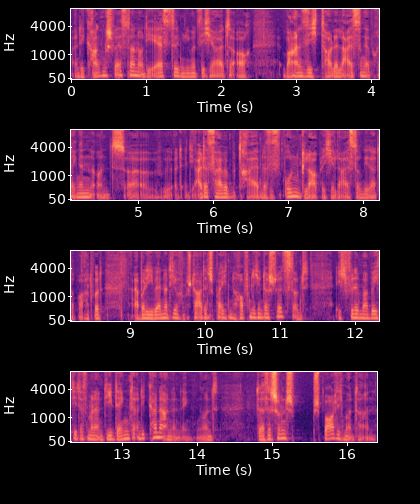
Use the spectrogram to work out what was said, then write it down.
an die Krankenschwestern und die Ärzte, die mit Sicherheit auch wahnsinnig tolle Leistungen erbringen und äh, die Altersheime betreiben. Das ist unglaubliche Leistung, die da gebracht wird. Aber die werden natürlich vom Staat entsprechend hoffentlich unterstützt. Und ich finde mal wichtig, dass man an die denkt, an die keine anderen denken. Und das ist schon sportlich momentan.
